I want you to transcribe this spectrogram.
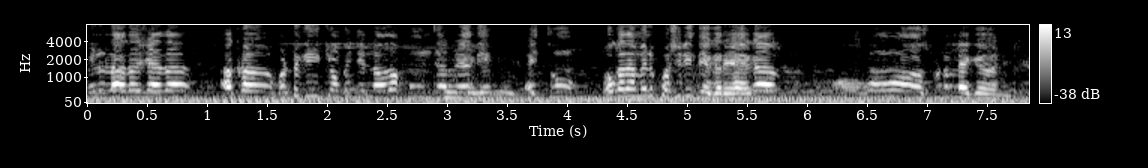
ਮੈਨੂੰ ਲੱਗਦਾ ਸ਼ਾਇਦ ਅੱਖ ਫੁੱਟ ਗਈ ਕਿਉਂਕਿ ਜਿੰਨਾ ਉਹਦਾ ਖੂਨ ਚੱਲ ਰਿਹਾ ਸੀ, ਇੱਥੋਂ। ਉਹ ਕਹਿੰਦਾ ਮੈਨੂੰ ਕੁਝ ਨਹੀਂ ਦਿਖ ਰਿਹਾ ਹੈਗਾ। ਉਹ ਹਸਪੀਟਲ ਲੈ ਕੇ ਹੋਏ ਨੇ।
